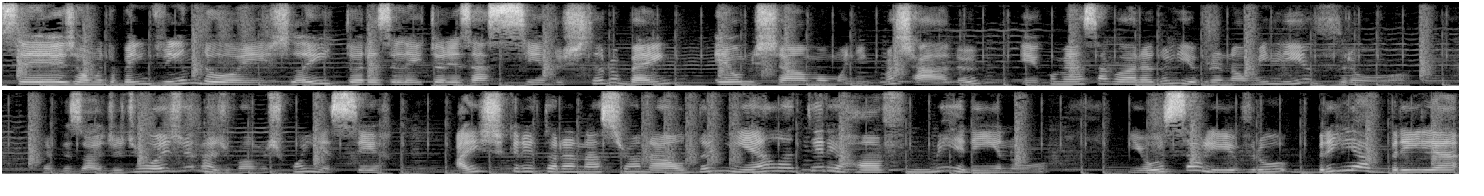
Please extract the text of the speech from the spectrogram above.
Sejam muito bem-vindos, leitoras e leitores assíduos, tudo bem? Eu me chamo Monique Machado e começo agora do livro Não Me Livro. No episódio de hoje, nós vamos conhecer a escritora nacional Daniela Terehoff Merino e o seu livro Brilha, Brilha,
